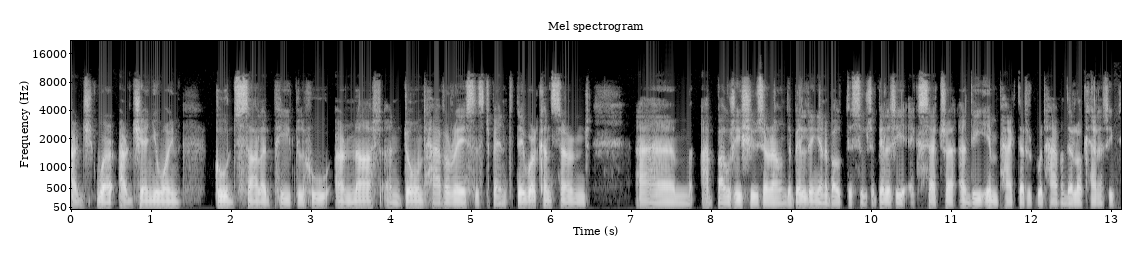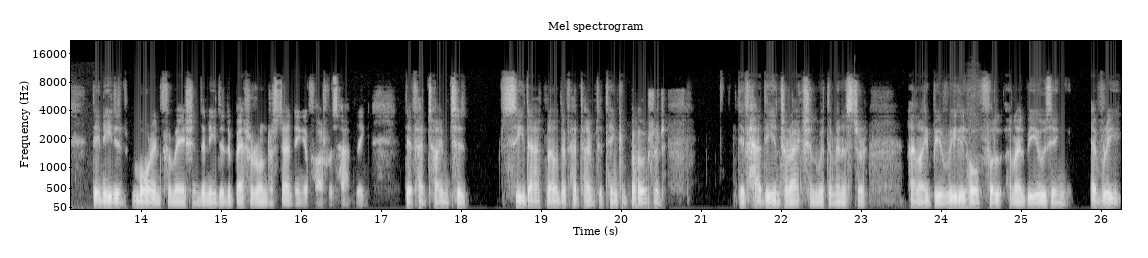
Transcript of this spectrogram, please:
are were are genuine, good, solid people who are not and don't have a racist bent. They were concerned um, about issues around the building and about the suitability, etc., and the impact that it would have on their locality. They needed more information. They needed a better understanding of what was happening. They've had time to see that now. They've had time to think about it. They've had the interaction with the minister, and I'd be really hopeful, and I'll be using every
